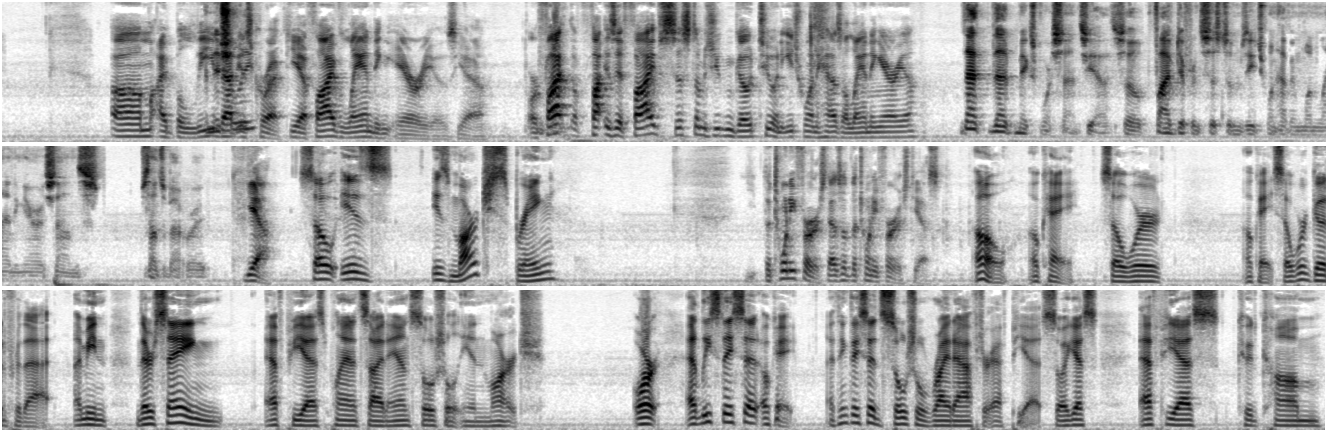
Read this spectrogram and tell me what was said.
um, I believe that is correct. Yeah, five landing areas. Yeah, or five. fi- Is it five systems you can go to, and each one has a landing area? That that makes more sense, yeah. So five different systems, each one having one landing area sounds sounds about right. Yeah, So is is March spring? the twenty first. As of the twenty first, yes. Oh, okay. So we're okay. So we're good for that. I mean, they're saying FPS, PlanetSide, and Social in March, or at least they said okay. I think they said Social right after FPS. So I guess FPS could come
